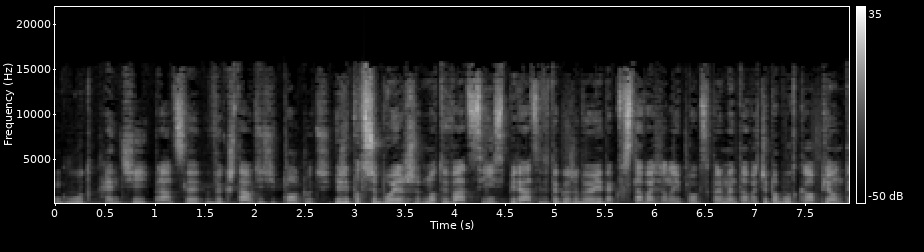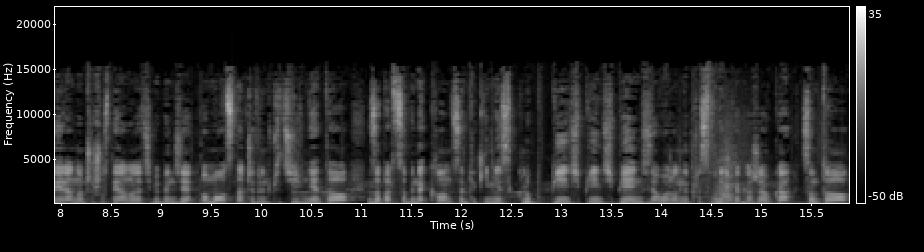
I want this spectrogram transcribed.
głód chęci pracy wykształcić i poczuć. Jeżeli potrzebujesz motywacji, inspiracji do tego, żeby jednak wstawać rano i poeksperymentować, czy pobudka o 5 rano czy 6 rano dla Ciebie będzie pomocna, czy wręcz przeciwnie, to zobacz sobie na koncept, jakim jest Klub 555 założony przez Fryderyka Karzełka. Są to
